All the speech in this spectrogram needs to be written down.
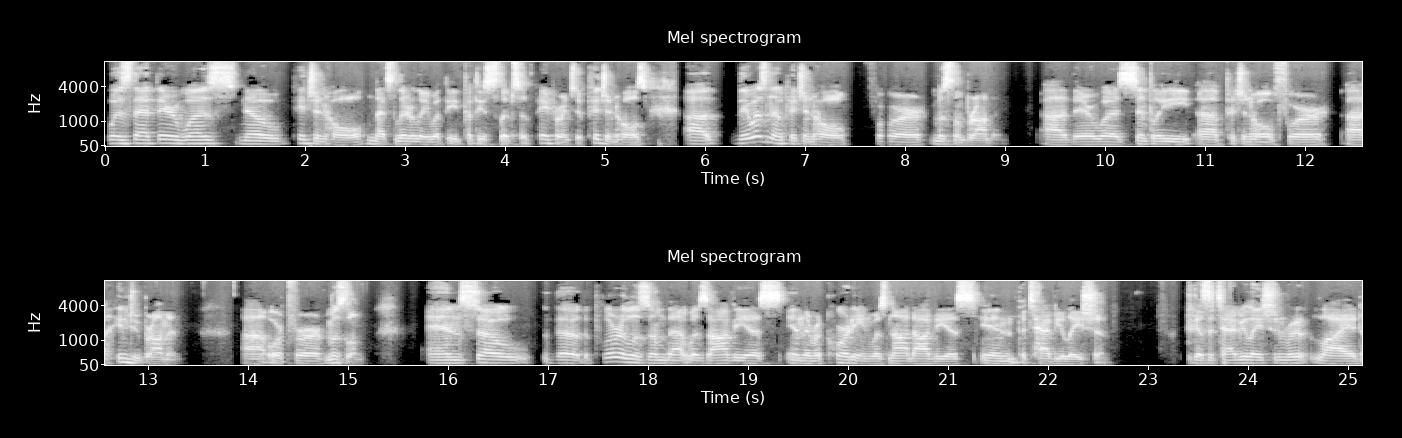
was that there was no pigeonhole. That's literally what they put these slips of paper into pigeonholes. Uh, there was no pigeonhole for Muslim Brahmin. Uh, there was simply a pigeonhole for uh, Hindu Brahmin uh, or for Muslim. And so the, the pluralism that was obvious in the recording was not obvious in the tabulation because the tabulation relied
